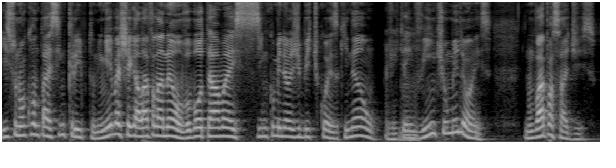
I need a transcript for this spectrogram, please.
isso não acontece em cripto. Ninguém vai chegar lá e falar, não, vou botar mais 5 milhões de bitcoins aqui. Não, a gente uhum. tem 21 milhões. Não vai passar disso,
